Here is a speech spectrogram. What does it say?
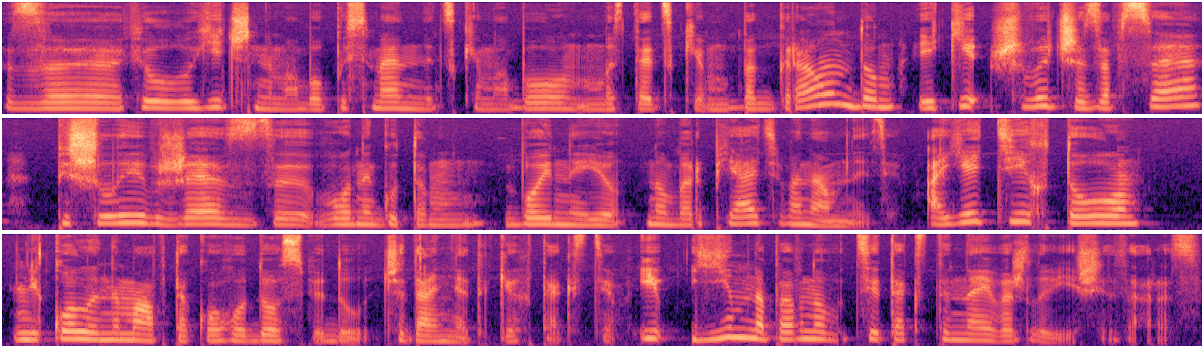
з філологічним або письменницьким, або мистецьким бекграундом, які швидше за все пішли вже з Вонегутом бойнею номер 5 в анамнезі. А є ті, хто ніколи не мав такого досвіду читання таких текстів, і їм, напевно, ці тексти найважливіші зараз.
